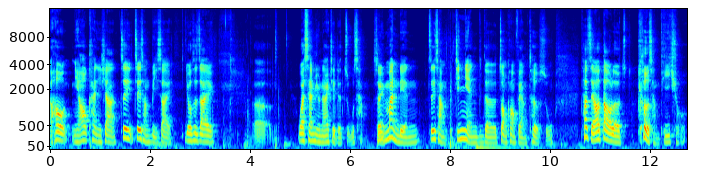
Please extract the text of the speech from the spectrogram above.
然后你要看一下这这场比赛，又是在呃 West Ham United 的主场，所以曼联这一场今年的状况非常特殊。他只要到了客场踢球。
